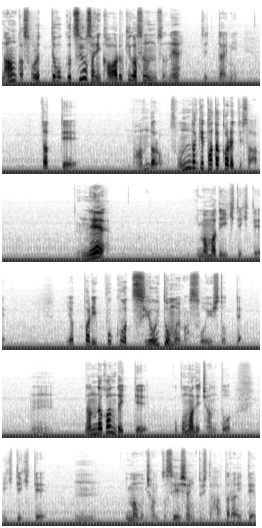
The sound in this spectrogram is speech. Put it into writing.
なんかそれって僕強さに変わる気がするんですよね絶対に。だってなんだろうそんだけ叩かれてさねえ今まで生きてきてやっぱり僕は強いと思いますそういう人って。うん。なんだかんだ言ってここまでちゃんと生きてきてうん。今もちゃんと正社員として働いて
